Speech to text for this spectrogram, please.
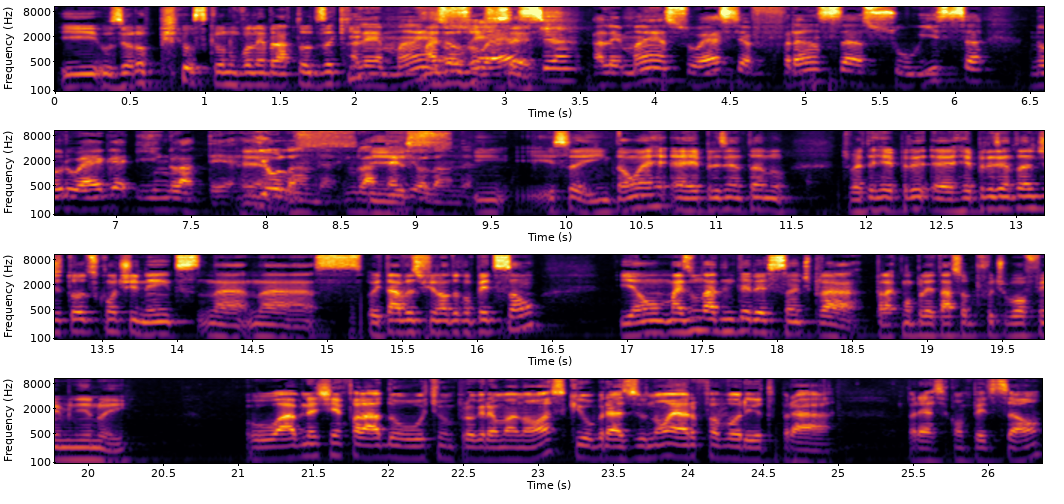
e os europeus, que eu não vou lembrar todos aqui. Alemanha, mas é Suécia, Alemanha, Suécia, França, Suíça, Noruega e Inglaterra. É, e Holanda. Inglaterra isso, e Holanda. E, isso aí. Então é, é representando. A gente vai ter repre, é, representante de todos os continentes na, nas oitavas de final da competição. E é um, mais um dado interessante para completar sobre o futebol feminino aí. O Abner tinha falado no último programa nosso que o Brasil não era o favorito para para essa competição,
